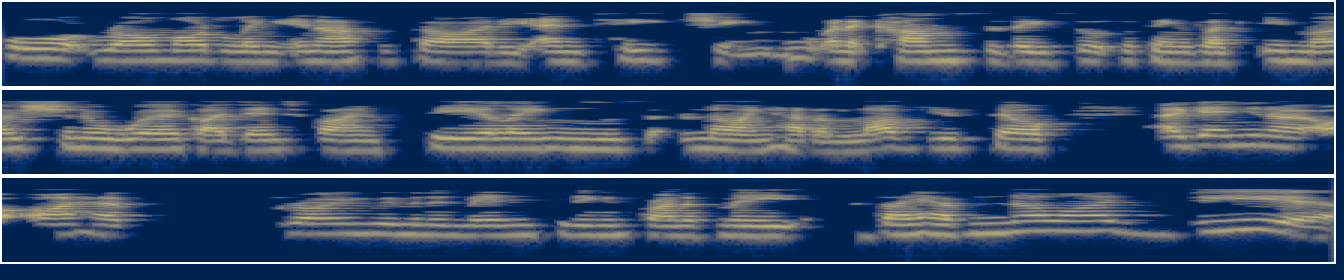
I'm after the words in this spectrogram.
poor role modeling in our society and teaching when it comes to these sorts of things like emotional work, identifying feelings, knowing how to love yourself. Again, you know, I have grown women and men sitting in front of me. They have no idea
